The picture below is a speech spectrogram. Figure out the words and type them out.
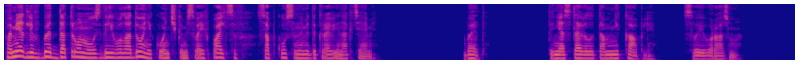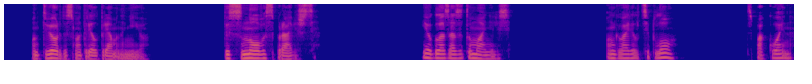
Помедлив, Бет дотронулась до его ладони кончиками своих пальцев с обкусанными до крови ногтями. «Бет, ты не оставила там ни капли своего разума». Он твердо смотрел прямо на нее. «Ты снова справишься». Ее глаза затуманились. Он говорил тепло, спокойно,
